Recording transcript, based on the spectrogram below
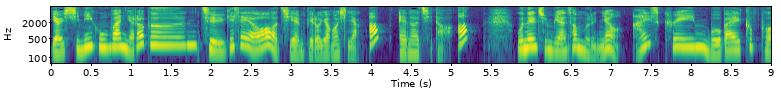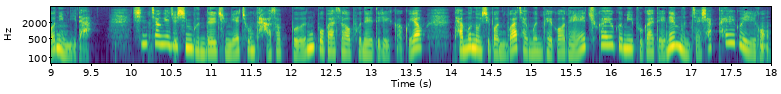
열심히 공부한 여러분, 즐기세요. GMP로 영어 실력 up, 에너지 더 up. 오늘 준비한 선물은요, 아이스크림 모바일 쿠폰입니다. 신청해주신 분들 중에 총 5분 뽑아서 보내드릴 거고요. 단문 50원과 장문 100원에 추가 요금이 부과되는 문자 샵 8910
